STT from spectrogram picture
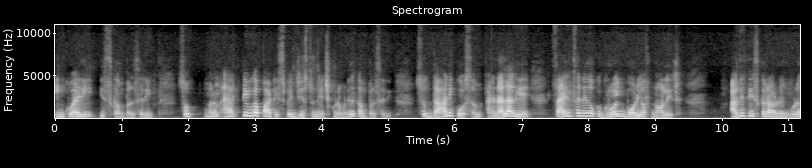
inquiry is compulsory so మనం యాక్టివ్గా పార్టిసిపేట్ చేస్తూ నేర్చుకోవడం అనేది కంపల్సరీ. సో దానికోసం అండ్ అలాగే సైన్స్ అనేది ఒక గ్రోయింగ్ బాడీ ఆఫ్ నాలెడ్జ్. అది తీసుకురావడం కూడా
